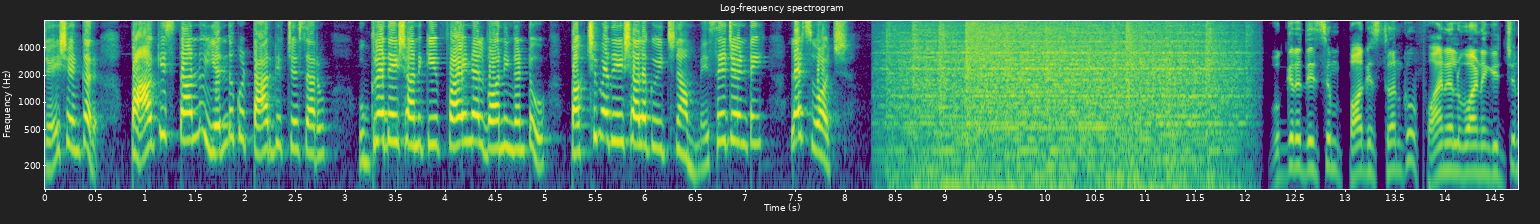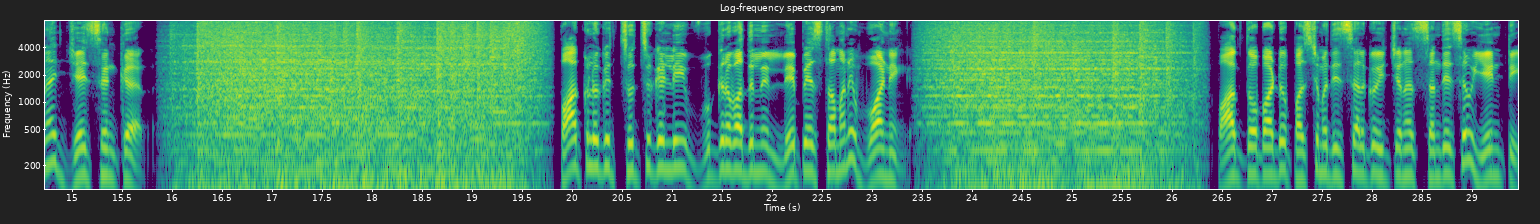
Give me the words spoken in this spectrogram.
జయశంకర్ పాకిస్తాన్ను ఎందుకు టార్గెట్ చేశారు? ఉగ్రదేశానికి ఫైనల్ వార్నింగ్ అంటూ పశ్చిమ దేశాలకు ఇచ్చిన మెసేజ్ ఏంటి? లెట్స్ వాచ్ ఉగ్రదేశం పాకిస్తాన్కు ఫైనల్ వార్నింగ్ ఇచ్చిన జయశంకర్. పాక్లోకి చొచ్చుకెళ్ళి ఉగ్రవాదుల్ని లేపేస్తామని వార్నింగ్. పాక్తో పాటు పశ్చిమ దేశాలకు ఇచ్చిన సందేశం ఏంటి?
